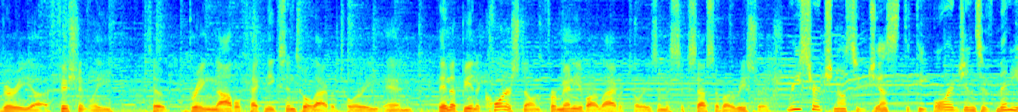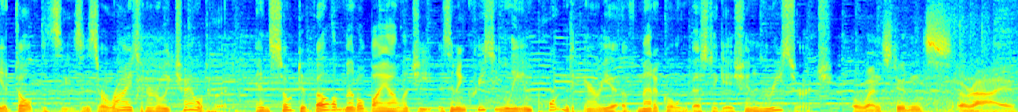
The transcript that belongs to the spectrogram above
very uh, efficiently to bring novel techniques into a laboratory and they end up being a cornerstone for many of our laboratories and the success of our research. Research now suggests that the origins of many adult diseases arise in early childhood, and so developmental biology is an increasingly important area of medical investigation and research. When students arrive,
